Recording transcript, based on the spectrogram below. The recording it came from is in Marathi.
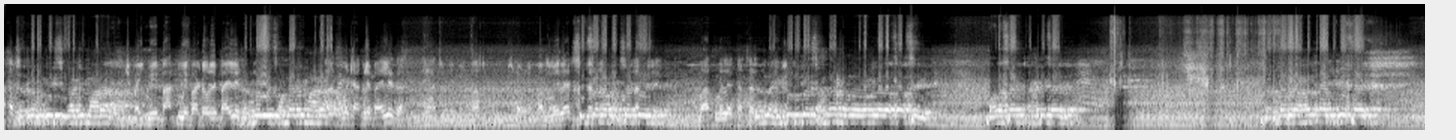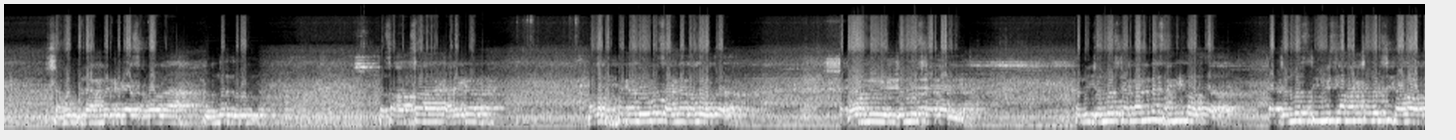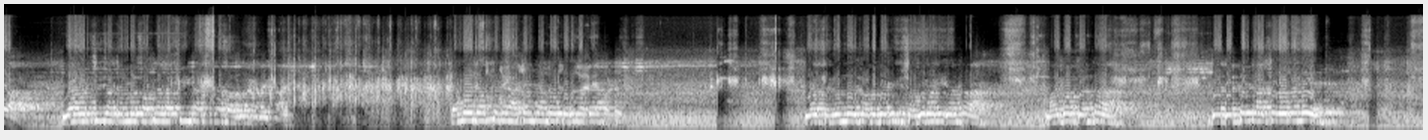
छत्रपती शिवाजी महाराज. मी बातमी पाठवली पाहिले धर्मवीर संभाजी महाराज. बातमी टाकले पाहिले का? नाही अजून मी पण पाहतो. थोड्या वेळात बातमी लय शिवसेना पक्षाचे बातमी लय खतर ज्यांना हिंदू हृदय सम्राट म्हणून ओळखलं जात असे. बाळासाहेब ठाकरे साहेब. धर्मवीर आनंदराव विजय साहेब. शाहू फुले आंबेडकर या सर्वांना वंदन करून तसा आजचा कार्यक्रम मला फक्त काल एवढं सांगण्यात आलं होतं भाऊ मी जल्लोष करणार आहे. तर मी जल्लोष करणार सांगितलं होतं. का जल्लोष तेवीस ला मागच्या वर्षी झाला होता. या वर्षीचा जल्लोष आपल्याला तीन तारखेला साजरा करायचा आहे. त्यामुळे जास्त काही आटम तांडव करू नका. या संगमनेर तालुक्यातील स्वाभिमानी जनता मायबाप जनता या जनतेच्या आशीर्वादाने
